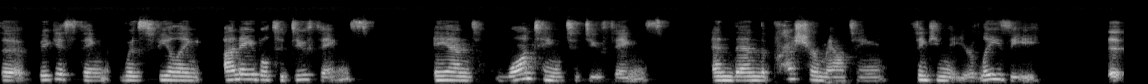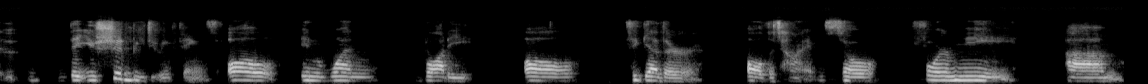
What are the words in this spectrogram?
the biggest thing was feeling unable to do things and wanting to do things, and then the pressure mounting, thinking that you're lazy, it, that you should be doing things all in one body, all together all the time. So for me, um,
